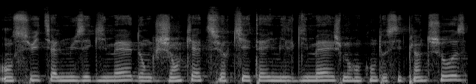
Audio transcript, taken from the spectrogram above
Ensuite, il y a le musée Guimet, donc j'enquête sur qui était Émile Guimet, je me rends compte aussi de plein de choses.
